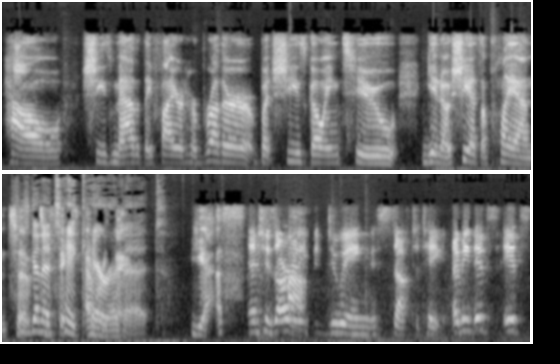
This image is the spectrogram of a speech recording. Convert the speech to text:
how she's mad that they fired her brother, but she's going to, you know, she has a plan to. She's gonna to fix take care everything. of it. Yes. and she's already Ah. been doing stuff to take. I mean, it's it's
